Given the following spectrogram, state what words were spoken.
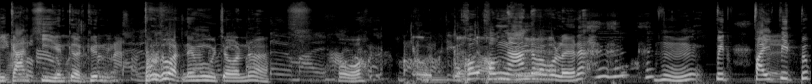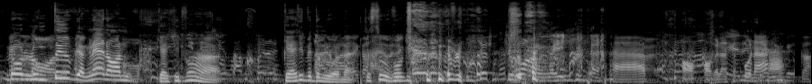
มีการขี่กันเกิดขึ้นตำรวจในหมู่โจรด้วยเตอร์มาเลยโอ้โหเขาเขาง้างกันมาหมดเลยนะหืมปิดไฟปิดปุ๊บโดนลุมตืบอย่างแน่นอน แกคิดว่า แกที่เป็นตำรวจน่ะจะสู้พวกแกจ้วงเลยครับขอขอเวลาสักครู่นะก็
